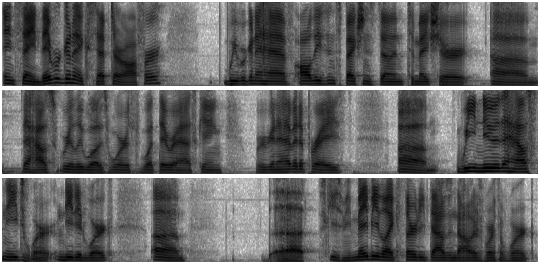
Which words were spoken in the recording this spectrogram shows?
insane. They were gonna accept our offer, we were going to have all these inspections done to make sure um, the house really was worth what they were asking. We were going to have it appraised. Um, we knew the house needs work, needed work. Um, uh, excuse me, maybe like thirty thousand dollars worth of work,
